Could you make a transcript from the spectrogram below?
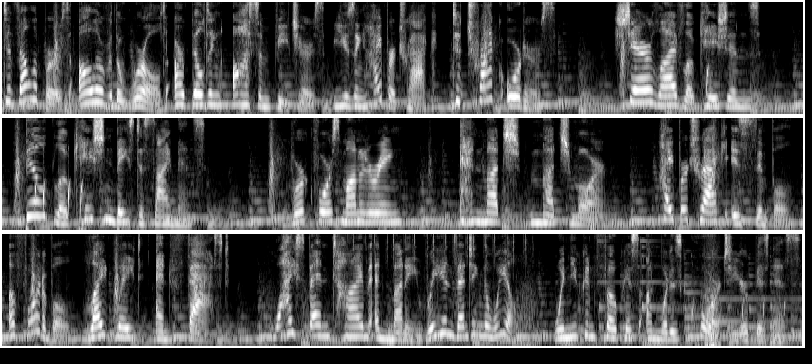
Developers all over the world are building awesome features using HyperTrack to track orders, share live locations, build location-based assignments, workforce monitoring, and much, much more. HyperTrack is simple, affordable, lightweight, and fast. Why spend time and money reinventing the wheel when you can focus on what is core to your business?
